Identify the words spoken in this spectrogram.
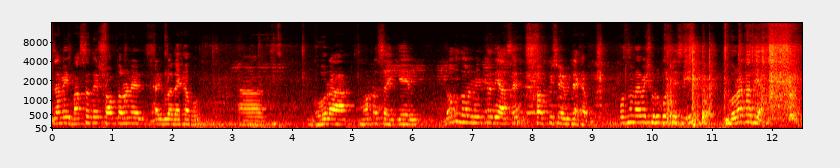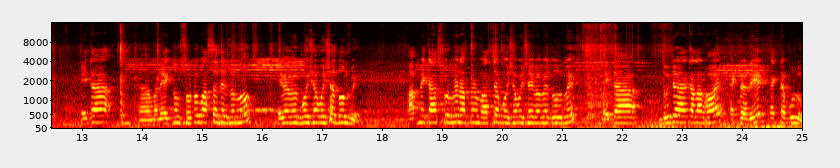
আজ আমি বাচ্চাদের সব ধরনের গাড়িগুলো দেখাবো। ঘোড়া, মোটরসাইকেল, যত ধরনের ইত্যাদি আছে সব কিছু আমি দেখাবো। প্রথমে আমি শুরু করতেছি ঘোড়াটা দিয়া। এটা মানে একদম ছোট বাচ্চাদের জন্য এভাবে বৈশা বৈশা দোলবে। আপনি কাজ করবেন, আপনার বাচ্চা বৈশা বৈশা এভাবে দুলবে। এটা দুইটা কালার হয়, একটা রেড, একটা ব্লু।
